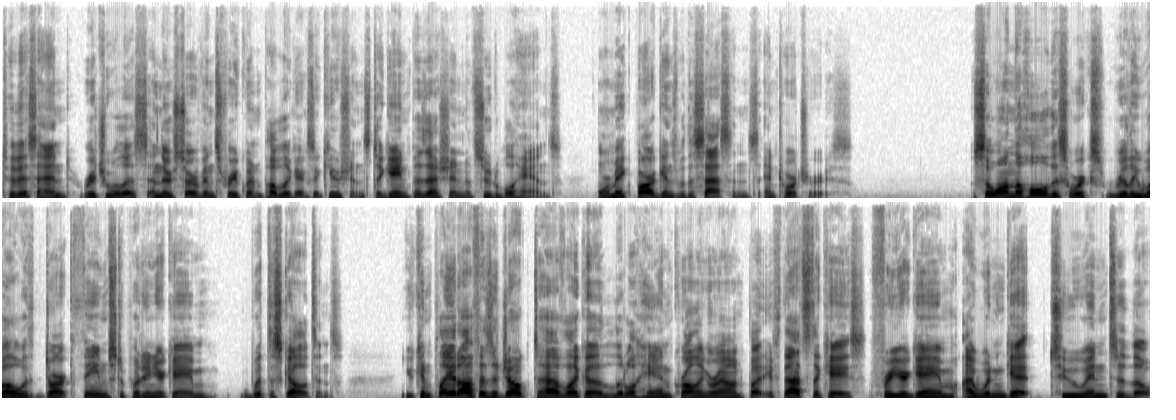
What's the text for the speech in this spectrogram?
To this end, ritualists and their servants frequent public executions to gain possession of suitable hands, or make bargains with assassins and torturers. So, on the whole, this works really well with dark themes to put in your game with the skeletons. You can play it off as a joke to have like a little hand crawling around, but if that's the case, for your game, I wouldn't get too into the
